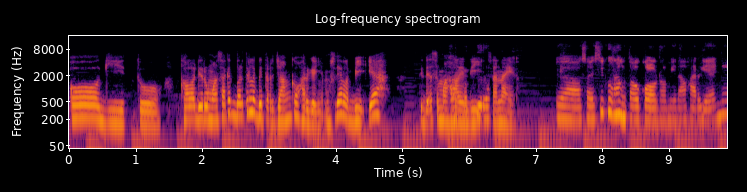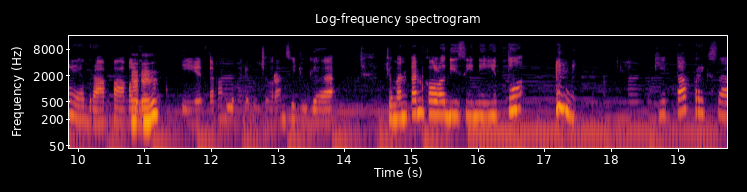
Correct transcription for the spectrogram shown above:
Oh gitu. Kalau di rumah sakit berarti lebih terjangkau harganya. Maksudnya lebih ya tidak semahal Oh, yang di di ru- sana ya. ya saya sih kurang tahu kalau nominal harganya ya berapa kalau di Mm-mm. sakit karena belum ada bocoran sih juga. Cuman kan kalau di sini itu kita periksa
